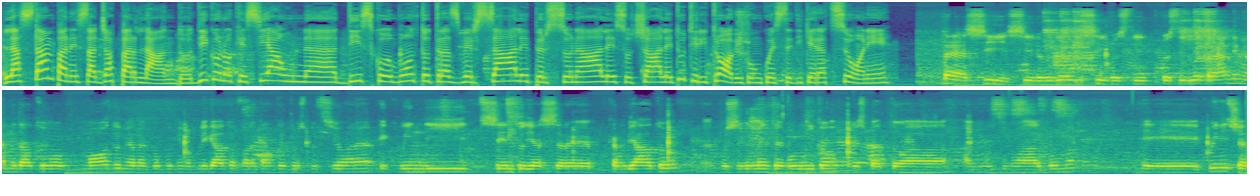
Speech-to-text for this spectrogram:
La stampa ne sta già parlando, dicono che sia un uh, disco molto trasversale, personale, sociale. Tu ti ritrovi con queste dichiarazioni? Beh sì, sì, devo dire di sì, questi, questi due tre anni mi hanno dato modo, mi hanno anche un pochino obbligato a fare tanta introspezione e quindi sento di essere cambiato, eh, possibilmente evoluto rispetto a, al mio ultimo album e quindi c'è,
